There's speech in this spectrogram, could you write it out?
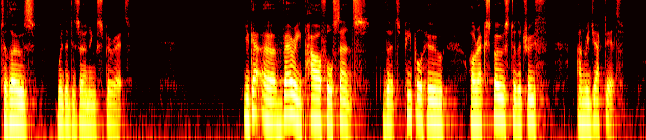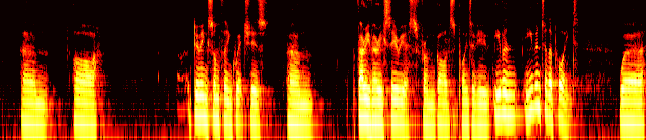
to those with a discerning spirit. You get a very powerful sense that people who are exposed to the truth and reject it um, are doing something which is um, very, very serious from God's point of view, even, even to the point where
